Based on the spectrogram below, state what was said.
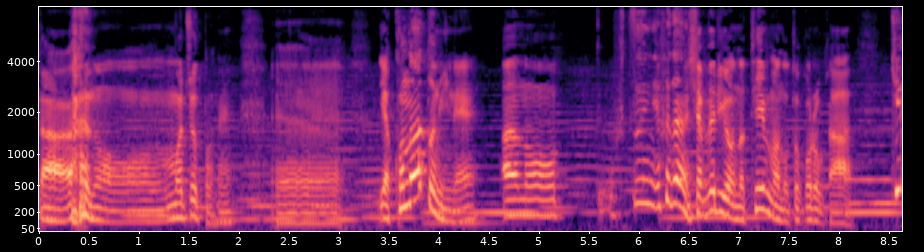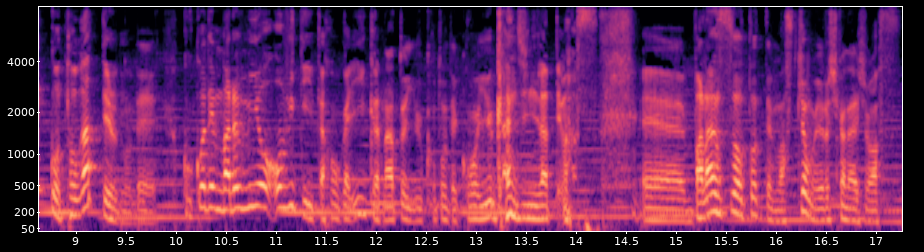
あ、あのー、もうちょっとね、えー、いや、この後にね、あのー普通に普段喋るようなテーマのところが結構尖ってるのでここで丸みを帯びていた方がいいかなということでこういう感じになってます、えー、バランスをとってます。今日もよろしくお願いします。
